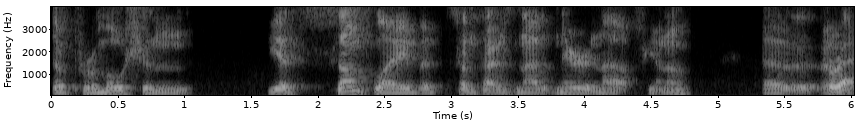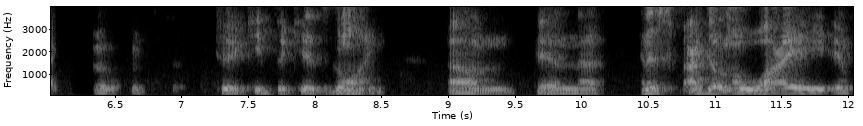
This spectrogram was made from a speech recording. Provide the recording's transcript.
the promotion gets some play, but sometimes not near enough, you know? Uh, Correct. Uh, to keep the kids going. Um, and uh, and it's I don't know why it,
